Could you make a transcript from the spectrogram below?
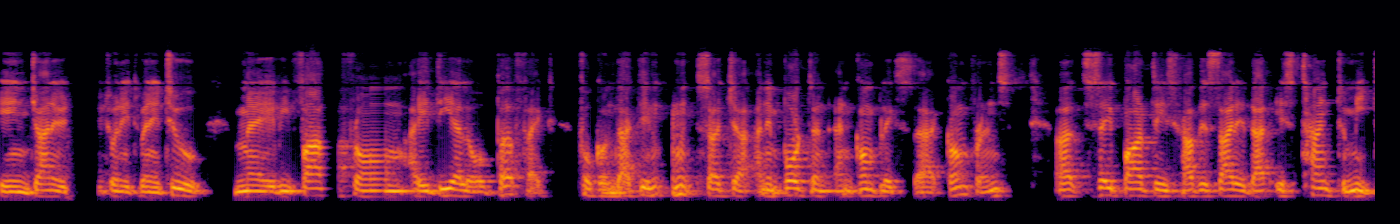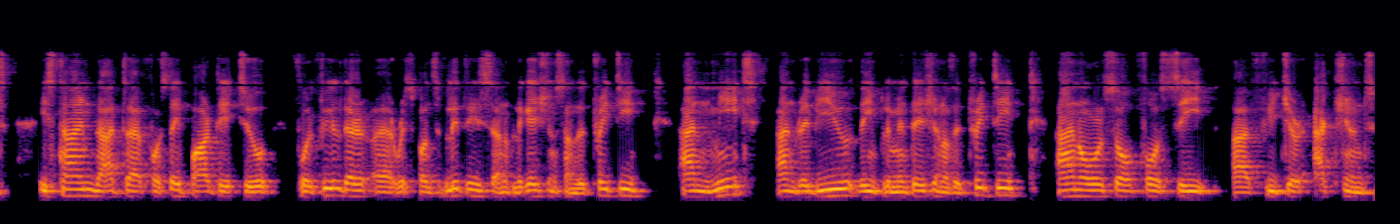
in January 2022 may be far from ideal or perfect for conducting such a, an important and complex uh, conference, uh, state parties have decided that it's time to meet. It's time that uh, for state parties to fulfill their uh, responsibilities and obligations under the treaty and meet and review the implementation of the treaty and also foresee uh, future actions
